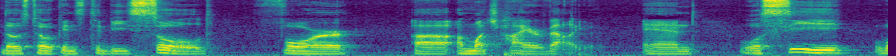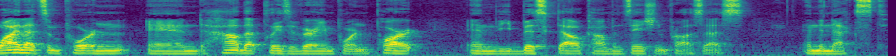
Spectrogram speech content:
those tokens to be sold for uh, a much higher value. And we'll see why that's important and how that plays a very important part in the Bisq DAO compensation process in the next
